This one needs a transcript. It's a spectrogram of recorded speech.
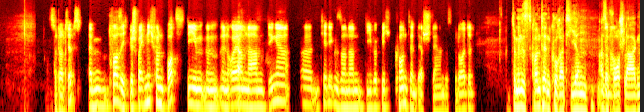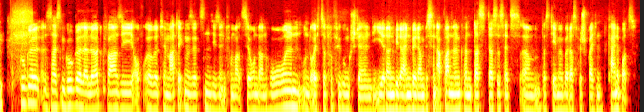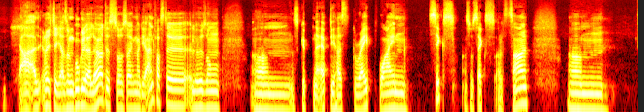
Hast du da Tipps? Ähm, Vorsicht, wir sprechen nicht von Bots, die in, in eurem ja. Namen Dinge äh, tätigen, sondern die wirklich Content erstellen. Das bedeutet, zumindest Content kuratieren, also genau. vorschlagen. Google, das heißt ein Google Alert quasi auf eure Thematiken setzen, diese Informationen dann holen und euch zur Verfügung stellen, die ihr dann wieder entweder ein bisschen abwandeln könnt. Das, das ist jetzt ähm, das Thema, über das wir sprechen. Keine Bots. Ja, also, richtig. Also ein Google Alert ist so, sage ich mal, die einfachste Lösung. Ähm, es gibt eine App, die heißt Grapevine 6, also 6 als Zahl. Ähm,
